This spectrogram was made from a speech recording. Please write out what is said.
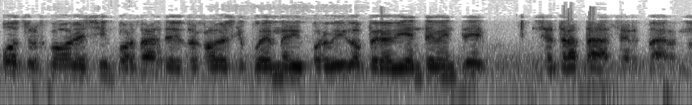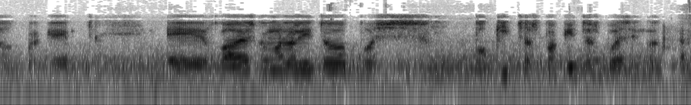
otros jugadores importantes, otros jugadores que pueden venir por Vigo, pero evidentemente se trata de acertar, ¿no? Porque eh, jugadores como Lolito, pues poquitos, poquitos puedes encontrar.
